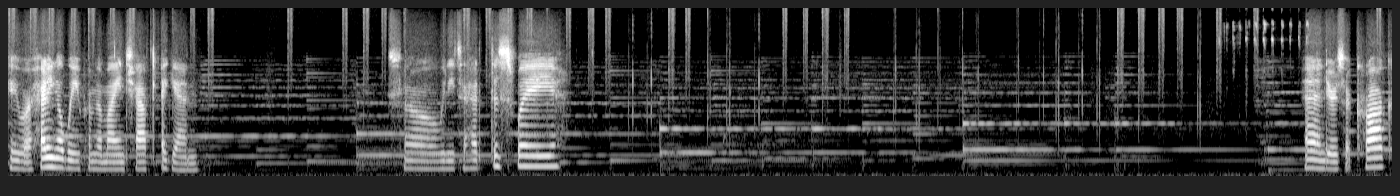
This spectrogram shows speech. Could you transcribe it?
Okay, we're heading away from the mine shaft again. So we need to head this way. And there's a croc.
